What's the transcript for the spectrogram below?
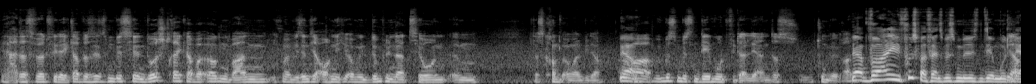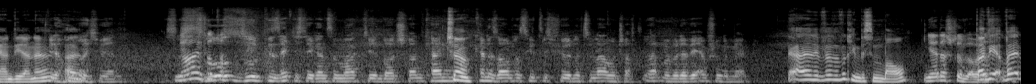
Ja, das wird wieder. Ich glaube, das ist jetzt ein bisschen Durchstrecke, aber irgendwann, ich meine, wir sind ja auch nicht irgendwie eine Dümpelnation. Ähm, das kommt irgendwann wieder. Ja. Aber wir müssen ein bisschen Demut wieder lernen. Das tun wir gerade. Ja, vor allem die Fußballfans müssen ein bisschen Demut Ja. lernen wieder, ne? wieder Also, hungrig werden. Ja, ich so, glaub, das- so gesättigt der ganze Markt hier in Deutschland. Kein, Tja. keine Sau interessiert sich für Nationalmannschaft. Das hat man bei der WM schon gemerkt. ja, das war wirklich ein bisschen mau. Ja, das stimmt. Aber Weil wir, weil,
